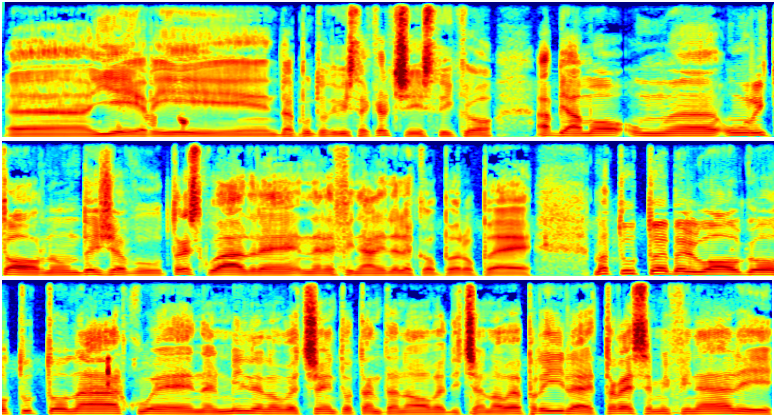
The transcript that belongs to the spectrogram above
eh, ieri dal punto di vista calcistico abbiamo un, uh, un, ritorno, un déjà vu, tre squadre nelle finali delle coppe europee. Ma tutto ebbe luogo, tutto nacque nel 1989, 19 aprile, tre semifinali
